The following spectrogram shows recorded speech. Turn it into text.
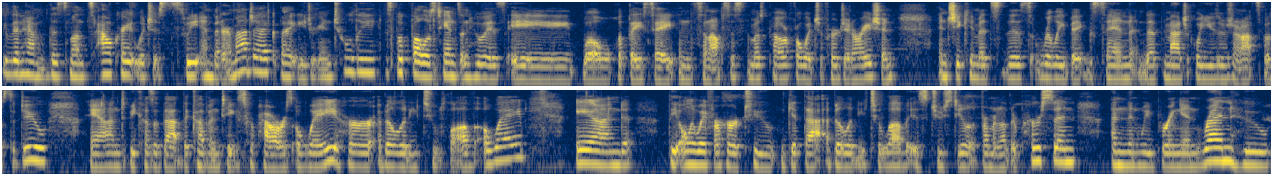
We then have this month's OwlCrate which is Sweet and Bitter Magic by Adrienne Tooley. This book follows Tamsin who is a, well what they say in the synopsis, the most powerful witch of her generation and she commits this really big sin that magical users are not supposed to do and because of that the coven takes her powers away, her ability to love away and the only way for her to get that ability to love is to steal it from another person. And then we bring in Wren who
